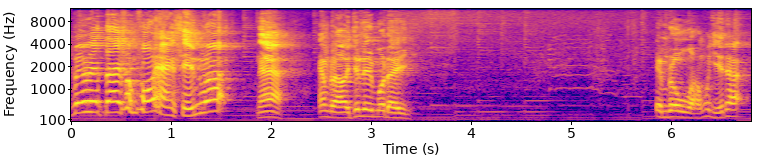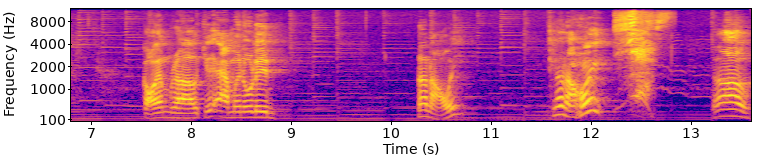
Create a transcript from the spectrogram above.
Bbt phân phối hàng xịn quá. Nè em rờ chữ liên body. Em ru à không có gì đó còn em rờ chữ aminolin nó nổi. Nó nổi. Đúng không?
